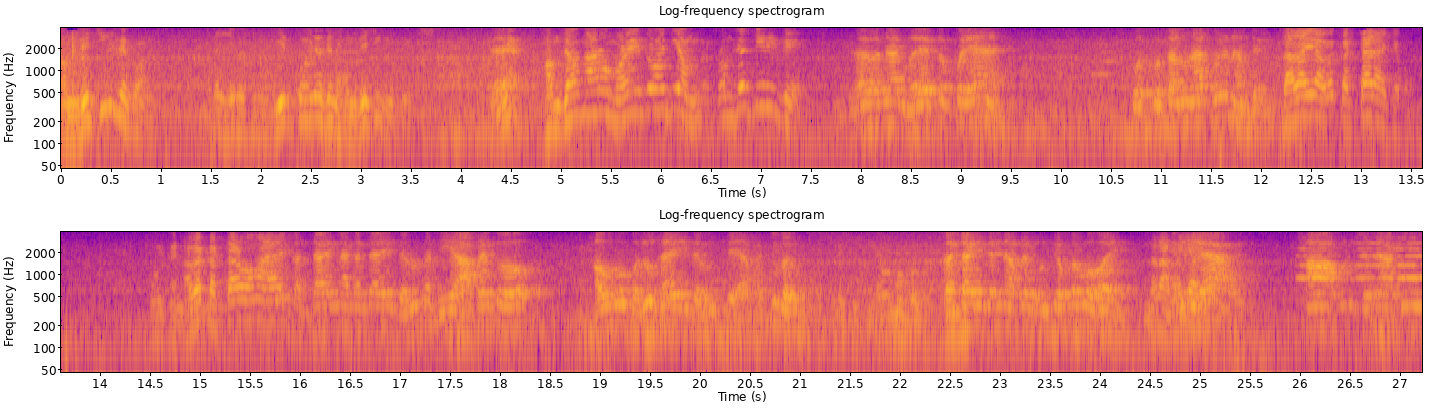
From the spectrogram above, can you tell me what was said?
સમજે ચી રીતે પણ એ ને સમજે ચી રીતે સમજાવનારો મળે તો હજી સમજે જ રીતે સમજાવનાર મળે તો પણ પોત પોતાનું ના થોડે ને સમજે. દાદા એ હવે કંટાળ્યા છે હવે કંટાળવામાં આવે કંટાળે ના કંટાળે જરૂર નથી. આપણે તો આવું ભલું થાય એ જરૂર છે. આપણે શું કરવું કંટાળી કરીને આપણે દુરુપયોગ કરવો હોય. ના, આપણે છે ને આખું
